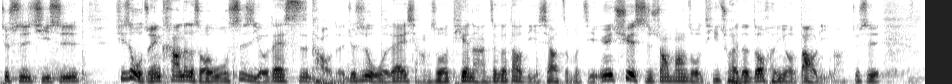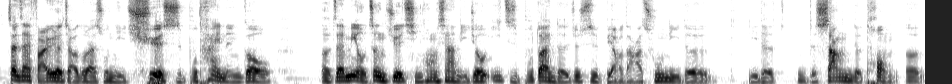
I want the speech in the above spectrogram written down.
就是其实其实我昨天看到那个时候，我是有在思考的，就是我在想说，天哪，这个到底是要怎么解？因为确实双方所提出来的都很有道理嘛。就是站在法律的角度来说，你确实不太能够。呃，在没有证据的情况下，你就一直不断的就是表达出你的、你的、你的伤、你的痛。呃，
